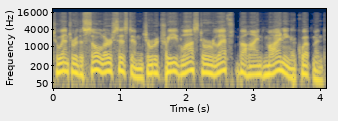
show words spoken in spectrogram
to enter the solar system to retrieve lost or left behind mining equipment.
